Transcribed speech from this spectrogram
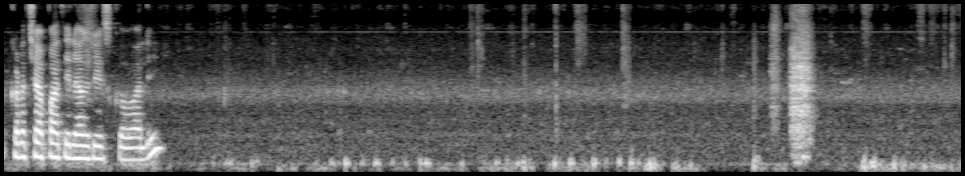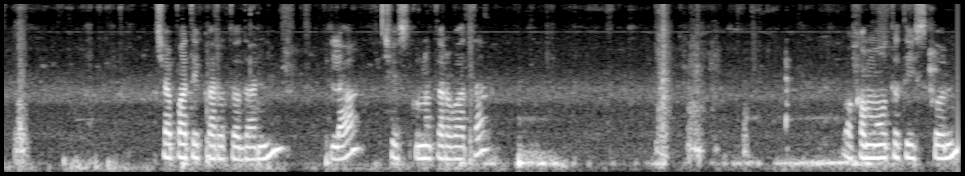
ఇక్కడ చపాతీలాగా చేసుకోవాలి. చపాతీ కర్రతో దాన్ని ఇలా చేసుకున్న తర్వాత ఒక మూత తీసుకొని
